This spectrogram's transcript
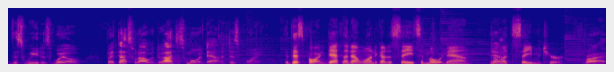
this weed as well. But that's what I would do. I just mow it down at this point. At this point, definitely don't want to go to seed, so mow it down. Don't Yeah. let the seed mature. Right.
